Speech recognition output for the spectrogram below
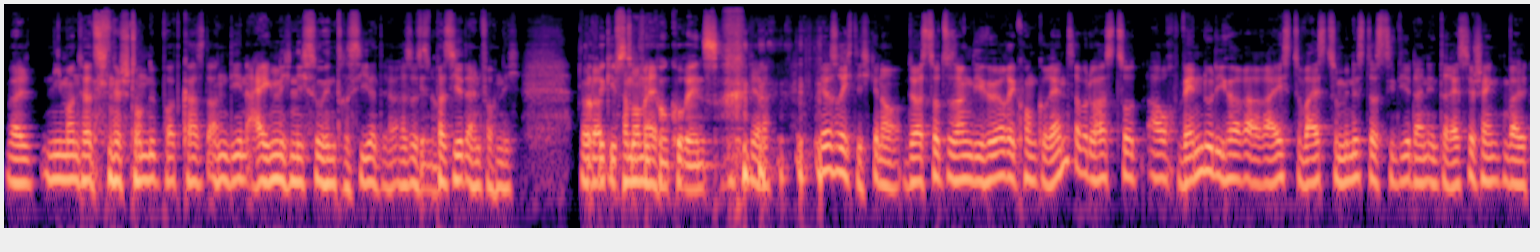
weil niemand hört sich eine Stunde Podcast an, die ihn eigentlich nicht so interessiert. Ja. Also genau. es passiert einfach nicht. Oder Dafür gibt es so viel Konkurrenz. Ja. ja, ist richtig, genau. Du hast sozusagen die höhere Konkurrenz, aber du hast so, auch wenn du die Hörer erreichst, du weißt zumindest, dass sie dir dein Interesse schenken, weil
